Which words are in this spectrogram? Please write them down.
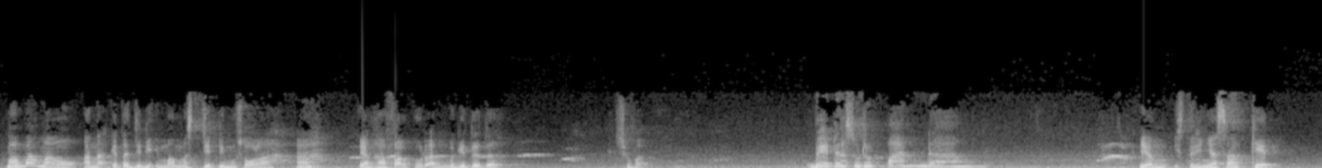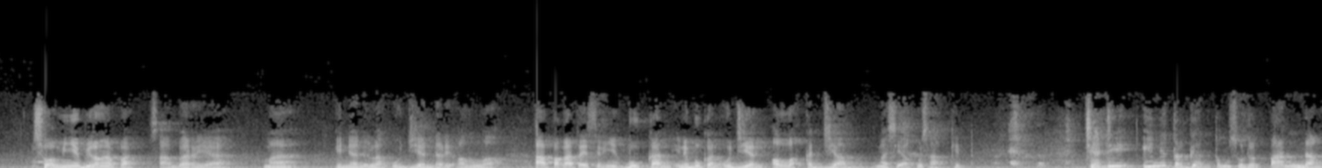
Mama mau anak kita jadi imam masjid di musola, Hah? Yang hafal Quran begitu tuh? Coba. Beda sudut pandang. Yang istrinya sakit, Suaminya bilang apa? Sabar ya, ma, ini adalah ujian dari Allah. Apa kata istrinya? Bukan, ini bukan ujian. Allah kejam, ngasih aku sakit. Jadi ini tergantung sudut pandang.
